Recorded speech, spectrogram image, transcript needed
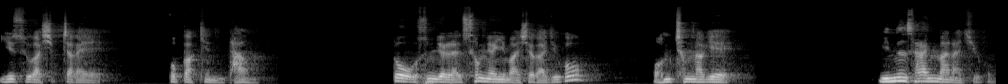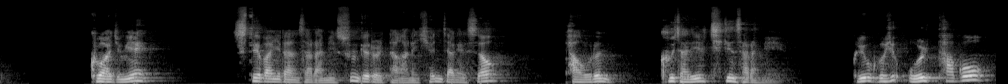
예수가 십자가에 못 박힌 다음 또 오순절날 성령이 마셔가지고 엄청나게 믿는 사람이 많아지고 그 와중에 스테반이라는 사람이 순교를 당하는 현장에서 바울은 그 자리를 지킨 사람이에요. 그리고 그것이 옳다고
